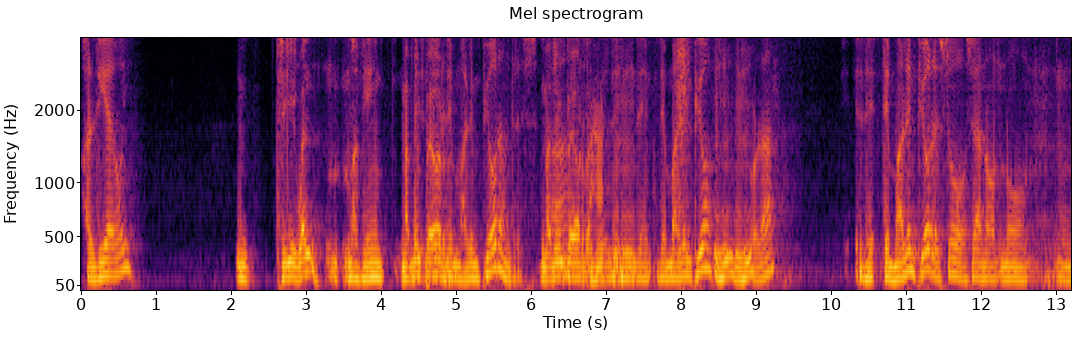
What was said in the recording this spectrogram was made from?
al día de hoy? Mm, sigue igual. Más bien, Más bien de- peor. De, de mal en peor, Andrés. Más bien peor, ajá. De mal en peor, ¿verdad? De, de mal en peor, esto, o sea, no, no. mm,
